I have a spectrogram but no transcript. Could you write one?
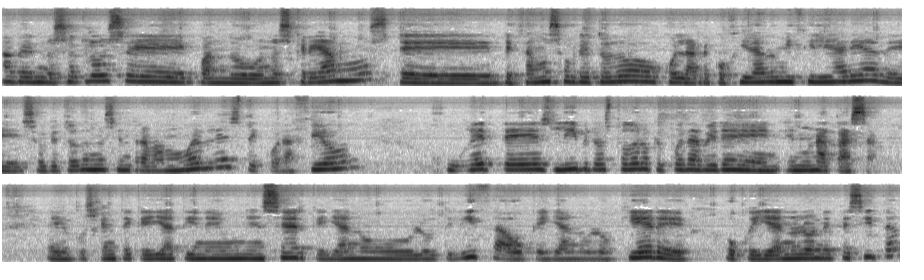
A ver, nosotros eh, cuando nos creamos eh, empezamos sobre todo con la recogida domiciliaria de, sobre todo nos entraban muebles, decoración, juguetes, libros, todo lo que pueda haber en, una casa. Eh, pues gente que ya tiene un enser que ya no lo utiliza o que ya no lo quiere o que ya no lo necesita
